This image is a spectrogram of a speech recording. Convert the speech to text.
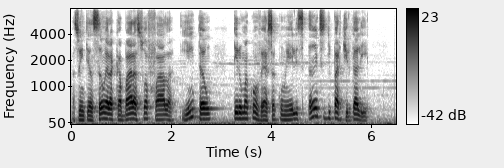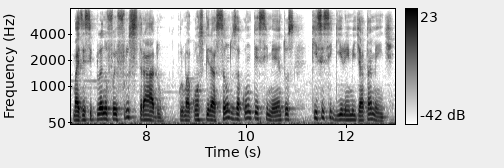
A sua intenção era acabar a sua fala e então ter uma conversa com eles antes de partir dali. Mas esse plano foi frustrado por uma conspiração dos acontecimentos que se seguiram imediatamente.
